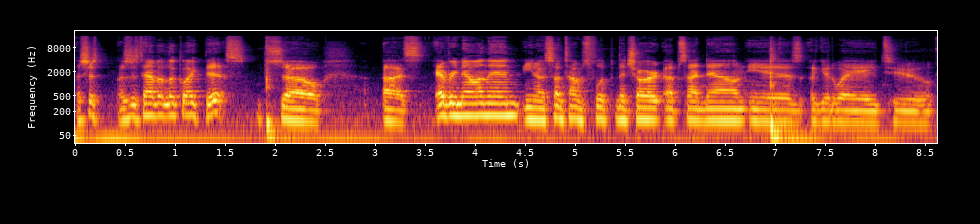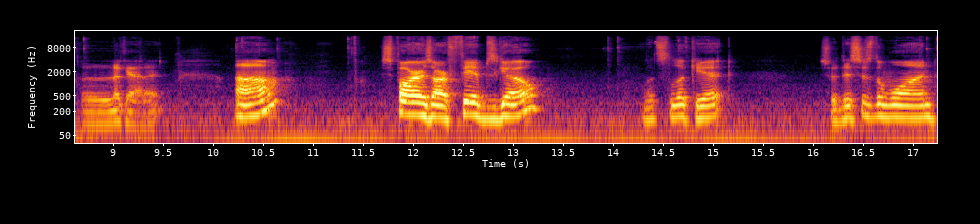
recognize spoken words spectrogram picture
let's just let's just have it look like this. So, uh, every now and then, you know, sometimes flipping the chart upside down is a good way to look at it. Um, as far as our fibs go, let's look at. So this is the one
